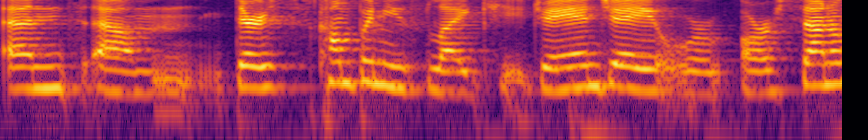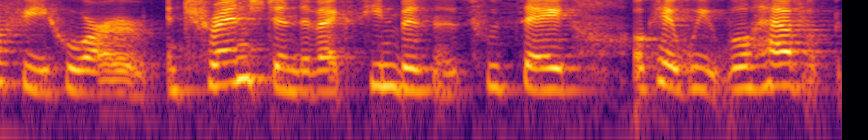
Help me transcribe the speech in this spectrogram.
And um, there's companies like J and J or or Sanofi who are entrenched in the vaccine business who say, okay, we will have a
